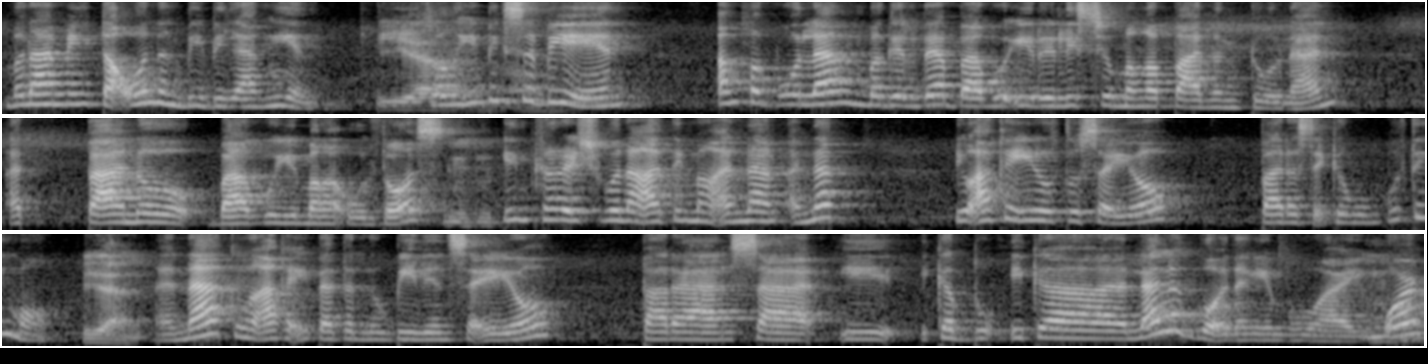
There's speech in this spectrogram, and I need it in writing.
maraming taon ang bibilangin. Yeah. So, ang ibig sabihin, ang magulang maganda bago i-release yung mga panuntunan at paano bago yung mga utos, encourage mo na ating mga anak, anak, yung aking iutos sa iyo, para sa ikabubuti mo. Yan. Anak, yung aking itatalubilin sa iyo, para sa i- ikabu- ikalalago ng iyong buhay or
